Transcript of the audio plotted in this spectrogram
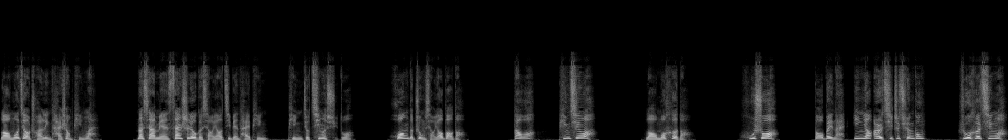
老魔叫传令抬上瓶来，那下面三十六个小妖即便抬瓶，瓶就轻了许多。慌的众小妖报道：“大王！”瓶轻了，老魔喝道：“胡说！宝贝乃阴阳二气之全功，如何轻了？”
